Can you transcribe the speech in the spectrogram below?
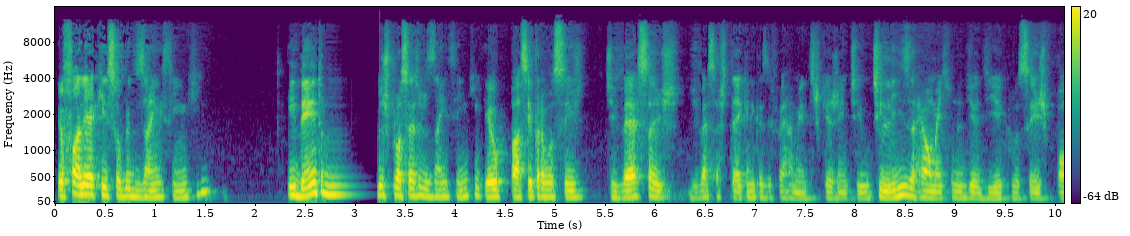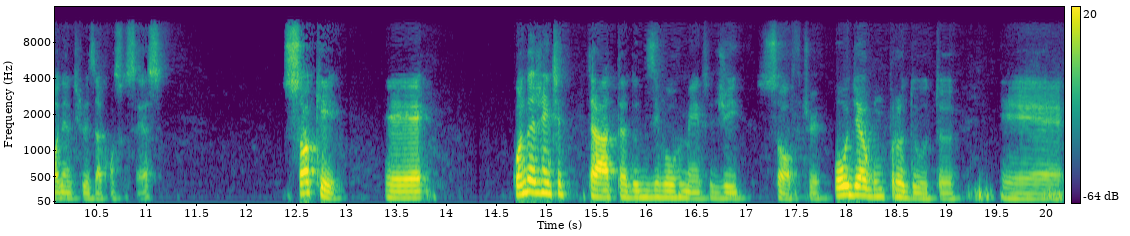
Eu falei aqui sobre design thinking e dentro dos processos de design thinking eu passei para vocês diversas diversas técnicas e ferramentas que a gente utiliza realmente no dia a dia que vocês podem utilizar com sucesso. Só que é, quando a gente trata do desenvolvimento de software ou de algum produto é,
